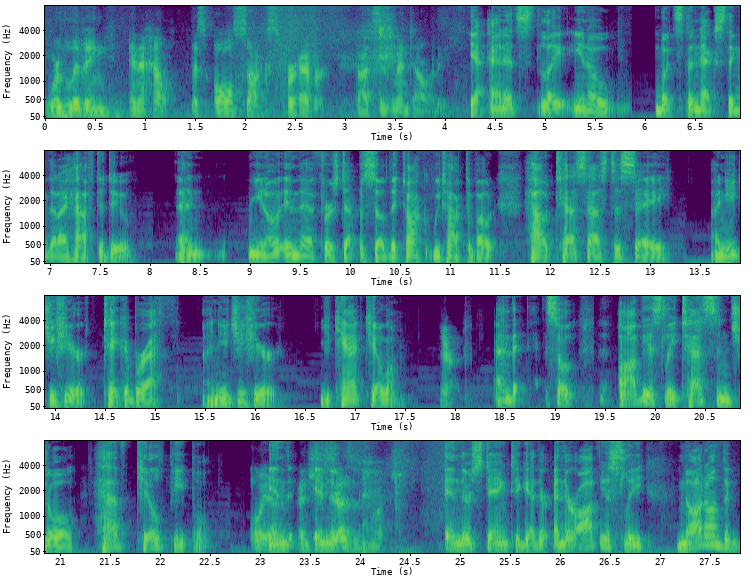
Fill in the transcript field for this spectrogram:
we're living in a hell. This all sucks forever. That's his mentality. Yeah, and it's like you know, what's the next thing that I have to do? And you know, in the first episode, they talk. We talked about how Tess has to say, "I need you here. Take a breath. I need you here. You can't kill him." Yeah. And th- so, obviously, Tess and Joel have killed people. Oh yeah. The- and she says as much. and they're staying together and they're obviously not on the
